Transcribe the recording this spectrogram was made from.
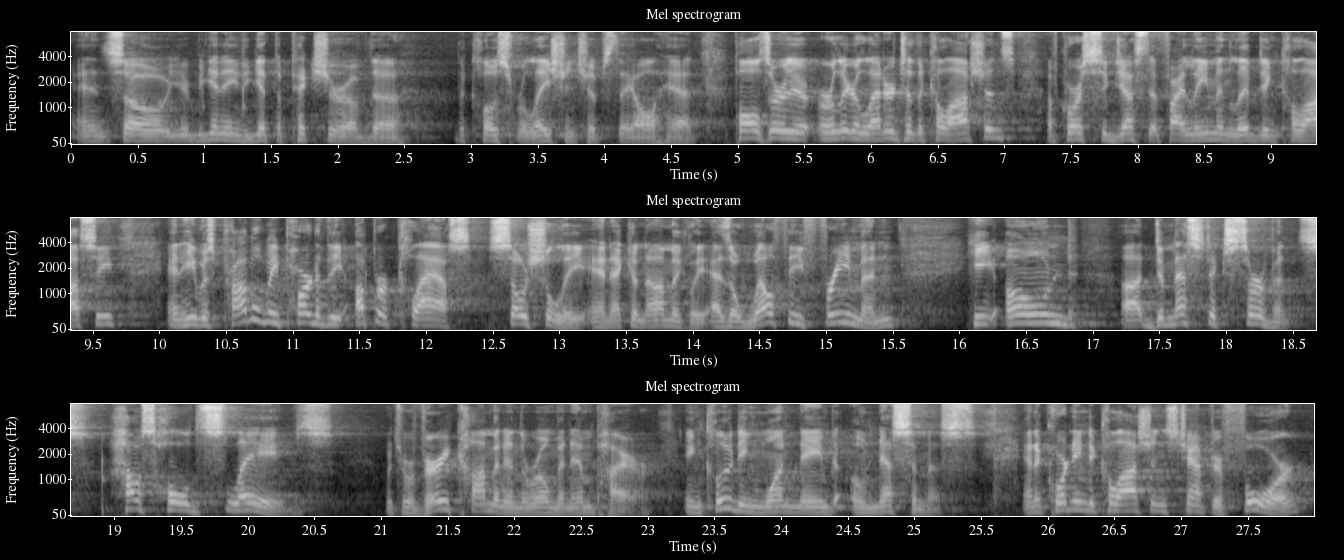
And so you're beginning to get the picture of the, the close relationships they all had. Paul's earlier, earlier letter to the Colossians, of course, suggests that Philemon lived in Colossae, and he was probably part of the upper class socially and economically. As a wealthy freeman, he owned uh, domestic servants, household slaves, which were very common in the Roman Empire, including one named Onesimus. And according to Colossians chapter 4,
